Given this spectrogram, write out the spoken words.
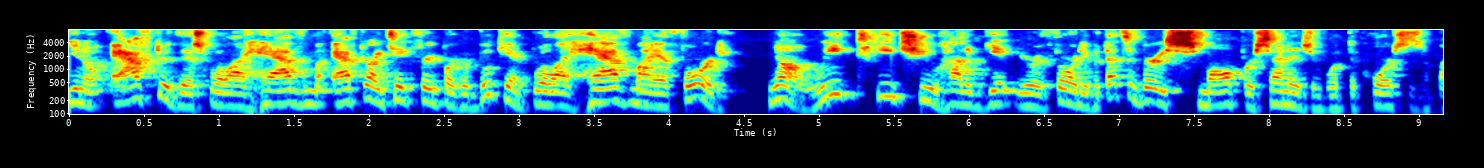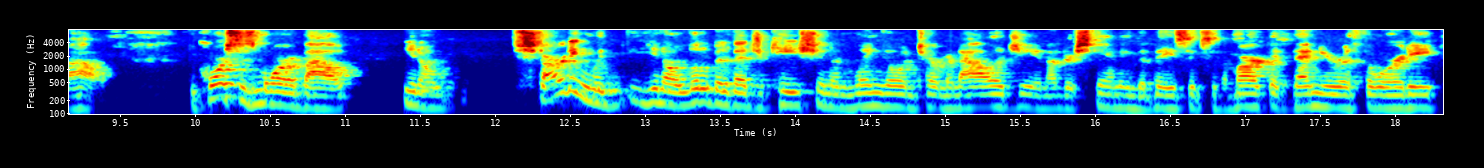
you know, after this, will I have, my, after I take Freight Broker Bootcamp, will I have my authority? No, we teach you how to get your authority, but that's a very small percentage of what the course is about. The course is more about, you know, starting with, you know, a little bit of education and lingo and terminology and understanding the basics of the market, then your authority,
